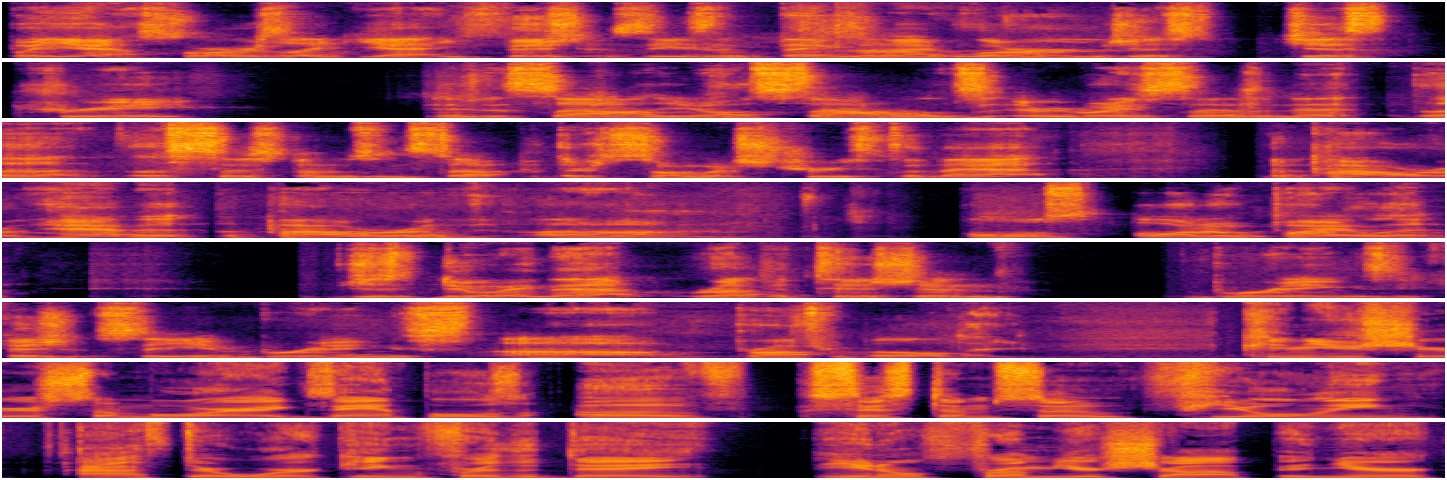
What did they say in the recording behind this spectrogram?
but yeah, as far as like yeah, efficiencies and things that I've learned, just just create and the sound. You know, sounds everybody says in the, the the systems and stuff, but there's so much truth to that. The power of habit, the power of um, almost autopilot. Just doing that repetition brings efficiency and brings um, profitability. Can you share some more examples of systems? So fueling after working for the day, you know, from your shop in your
